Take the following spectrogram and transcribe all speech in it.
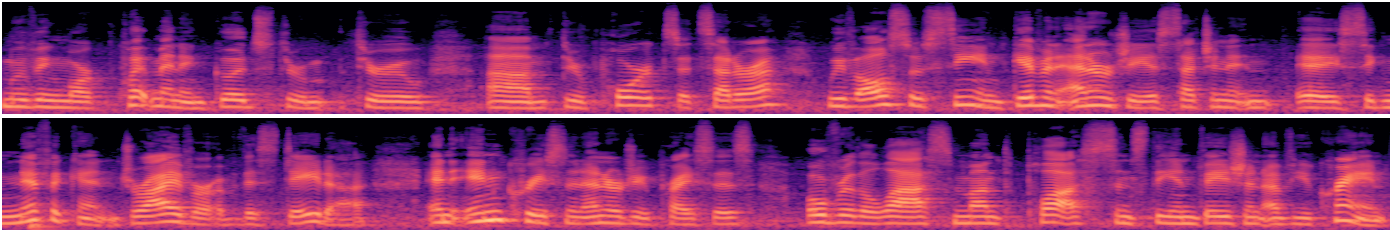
moving more equipment and goods through through um, through ports, et cetera. We've also seen, given energy is such an, a significant driver of this data, an increase in energy prices over the last month plus since the invasion of Ukraine.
